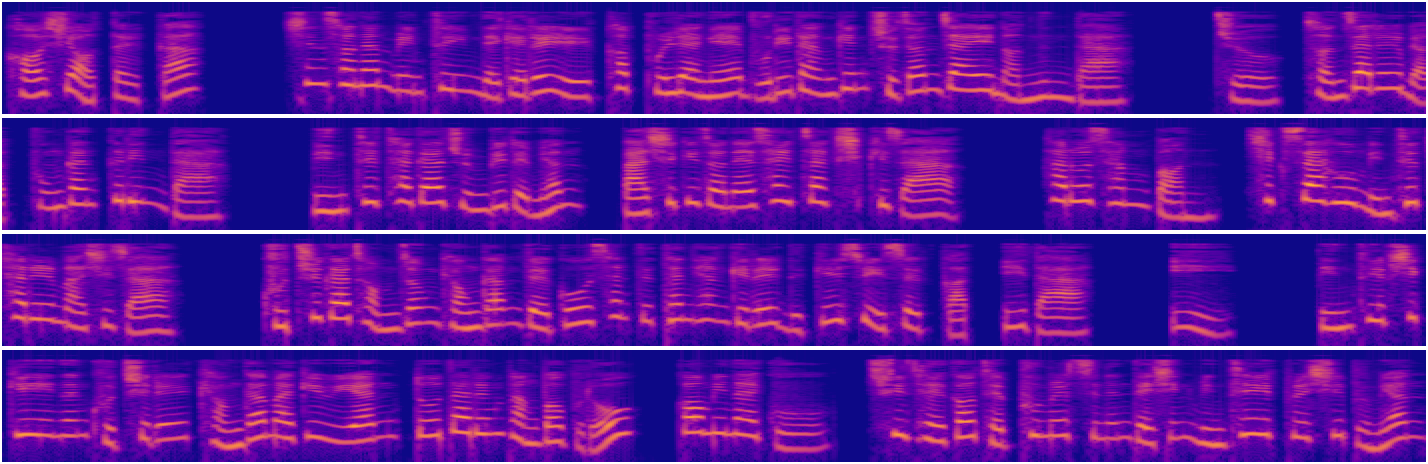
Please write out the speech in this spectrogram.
것이 어떨까? 신선한 민트잎 4개를 1컵 분량의 물이 담긴 주전자에 넣는다. 주, 전자를 몇 분간 끓인다. 민트차가 준비되면 마시기 전에 살짝 식히자. 하루 3번, 식사 후 민트차를 마시자. 구취가 점점 경감되고 산뜻한 향기를 느낄 수 있을 것이다. 2. 민트잎 씻기는 구취를 경감하기 위한 또 다른 방법으로 껌이나 구, 취 제거 제품을 쓰는 대신 민트잎을 씹으면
